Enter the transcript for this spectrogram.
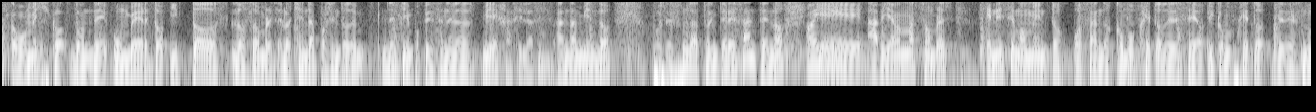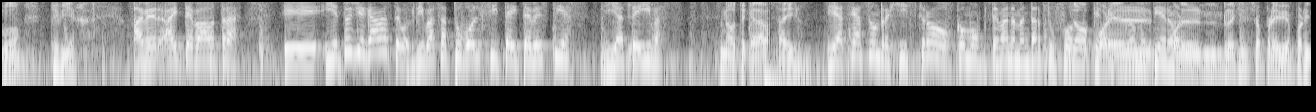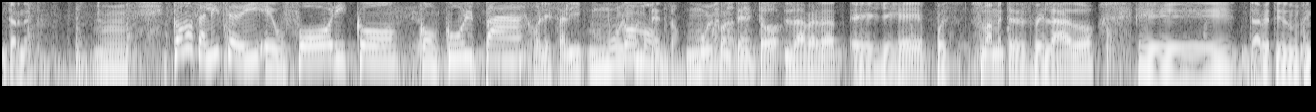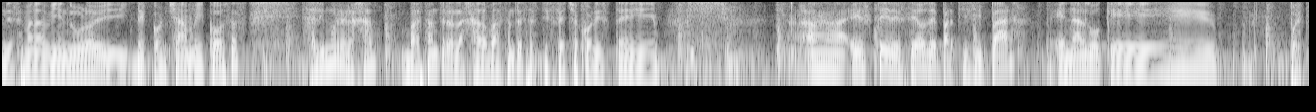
como México, donde Humberto y todos los hombres, el 80% de- del tiempo piensan en las viejas y las andan viendo, pues es un dato interesante, ¿no? Oye. Que había más hombres en ese momento posando como objeto de deseo y como objeto de desnudo que viejas. A ver, ahí te va otra. Eh, y entonces llegabas, te ibas a tu bolsita y te vestías. Y ya Sí. te ibas. No, te quedabas ahí. ¿Y hacías un registro o cómo te van a mandar tu foto no, que por te el, prometieron? por el registro previo por internet. ¿Cómo saliste de ahí? ¿Eufórico? ¿Con culpa? Híjole, salí muy ¿Cómo? contento, muy, Muy contento. contento. La verdad, eh, llegué pues sumamente desvelado. eh, había tenido un fin de semana bien duro y de con chamba y cosas. Salí muy relajado, bastante relajado, bastante satisfecho con este ah, este deseo de participar en algo que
